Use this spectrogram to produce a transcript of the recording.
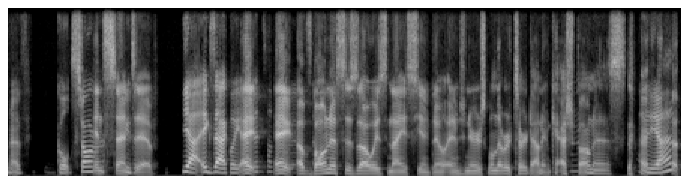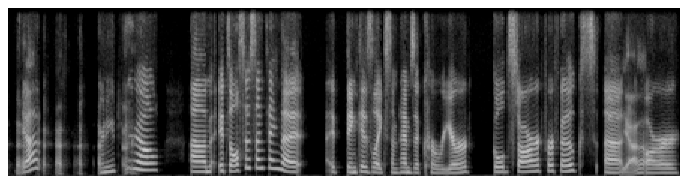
kind of gold star incentive. Yeah, exactly. Hey, hey, a bonus is always nice. You know, engineers will never turn down a cash mm. bonus. uh, yeah, yeah. We need to know. Um, it's also something that I think is like sometimes a career gold star for folks uh, Yeah. are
